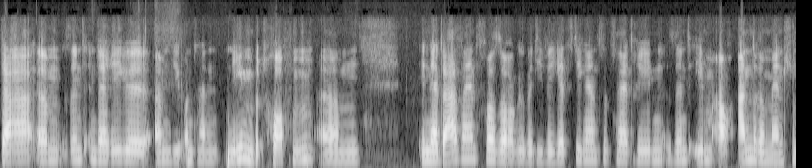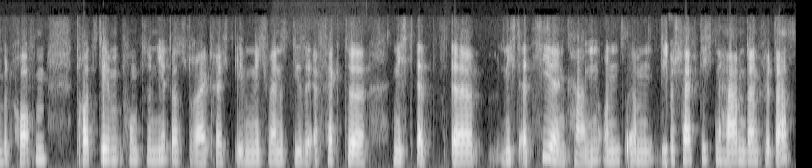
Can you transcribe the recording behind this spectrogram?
Da ähm, sind in der Regel ähm, die Unternehmen betroffen. Ähm, in der Daseinsvorsorge, über die wir jetzt die ganze Zeit reden, sind eben auch andere Menschen betroffen. Trotzdem funktioniert das Streikrecht eben nicht, wenn es diese Effekte nicht, äh, nicht erzielen kann. Und ähm, die Beschäftigten haben dann für das,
